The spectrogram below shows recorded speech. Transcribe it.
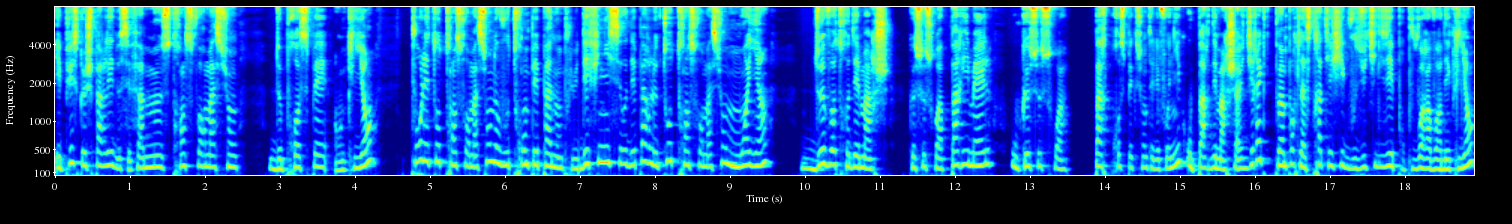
Et puisque je parlais de ces fameuses transformations de prospects en clients, pour les taux de transformation, ne vous trompez pas non plus. Définissez au départ le taux de transformation moyen de votre démarche, que ce soit par email ou que ce soit par prospection téléphonique ou par démarchage direct, peu importe la stratégie que vous utilisez pour pouvoir avoir des clients,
